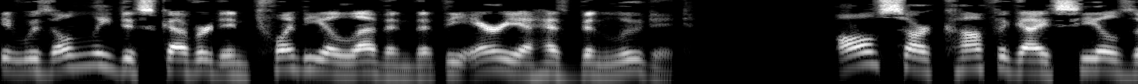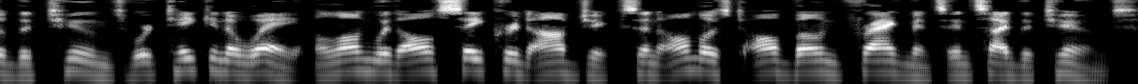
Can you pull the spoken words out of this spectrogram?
It was only discovered in 2011 that the area has been looted. All sarcophagi seals of the tombs were taken away, along with all sacred objects and almost all bone fragments inside the tombs.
